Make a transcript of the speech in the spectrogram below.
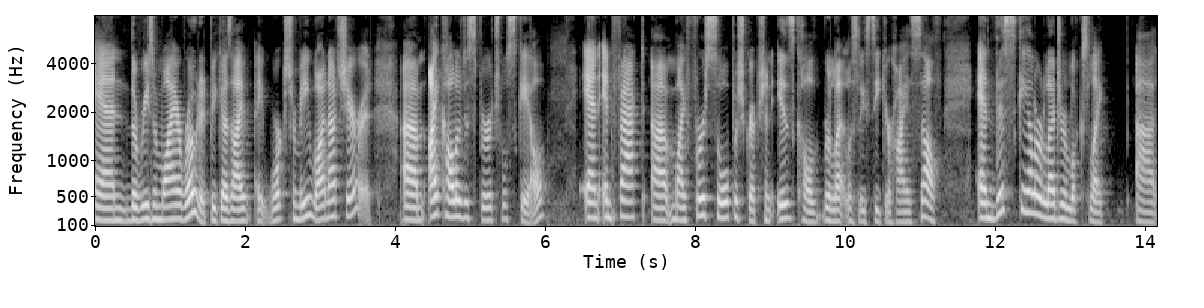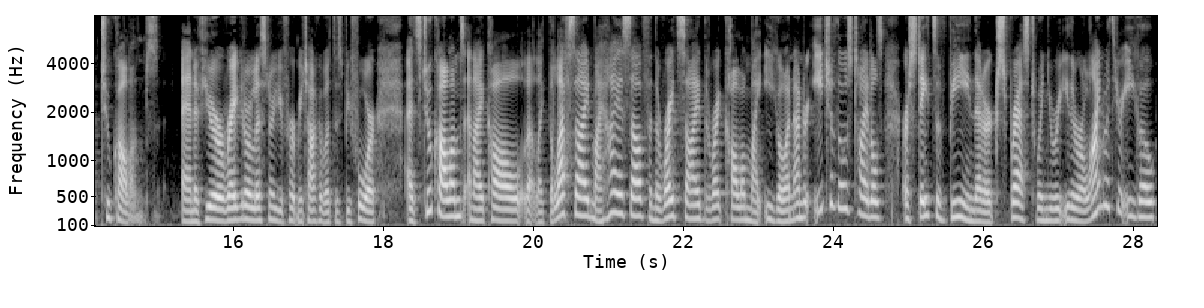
and the reason why I wrote it because I it works for me. Why not share it? Um, I call it a spiritual scale. And in fact, uh, my first soul prescription is called Relentlessly Seek Your Highest Self. And this scalar ledger looks like uh, two columns. And if you're a regular listener, you've heard me talk about this before. It's two columns, and I call like the left side my highest self, and the right side, the right column, my ego. And under each of those titles are states of being that are expressed when you are either aligned with your ego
